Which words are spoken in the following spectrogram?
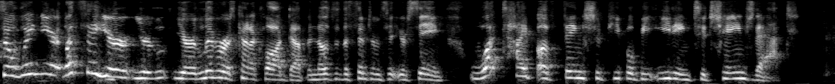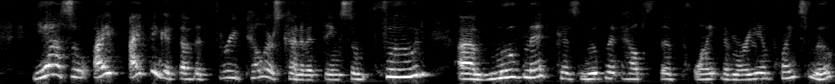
So when you're, let's say your your your liver is kind of clogged up, and those are the symptoms that you're seeing. What type of things should people be eating to change that? Yeah, so I, I think of the three pillars kind of a thing. So food, um, movement, because movement helps the point, the meridian points move,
